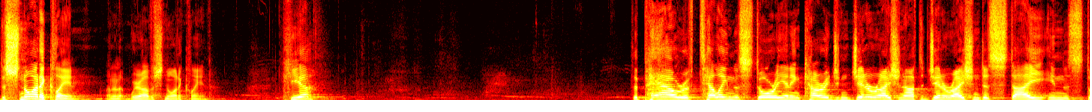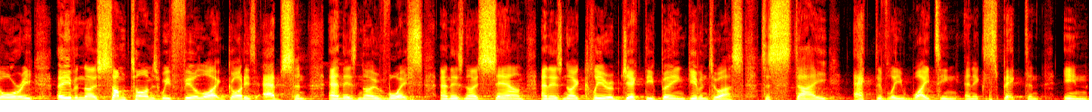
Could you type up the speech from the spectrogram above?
The Snyder clan. I don't know, where are the Snyder clan? Here the power of telling the story and encouraging generation after generation to stay in the story, even though sometimes we feel like God is absent and there's no voice and there's no sound and there's no clear objective being given to us, to stay actively waiting and expectant in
